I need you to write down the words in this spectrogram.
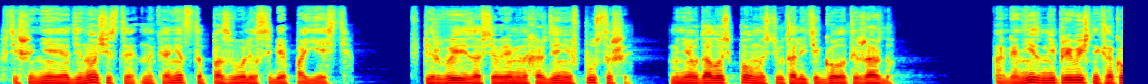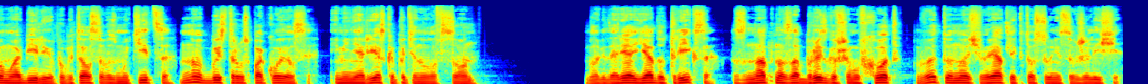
В тишине и одиночестве наконец-то позволил себе поесть. Впервые за все время нахождения в пустоши мне удалось полностью утолить и голод, и жажду. Организм, непривычный к такому обилию, попытался возмутиться, но быстро успокоился, и меня резко потянуло в сон. Благодаря яду Трикса, знатно забрызгавшему вход, в эту ночь вряд ли кто сунется в жилище.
